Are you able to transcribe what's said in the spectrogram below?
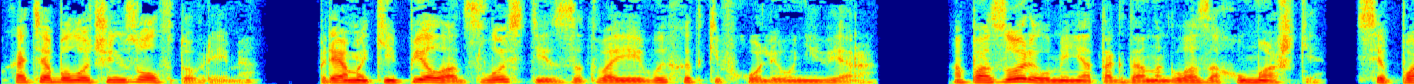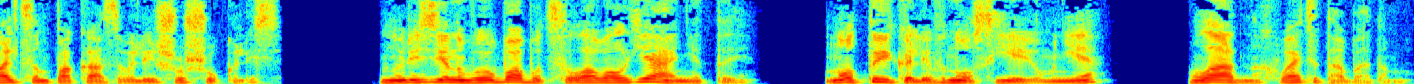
хотя был очень зол в то время. Прямо кипел от злости из-за твоей выходки в холле универа. Опозорил меня тогда на глазах у Машки. Все пальцем показывали и шушукались. Но резиновую бабу целовал я, а не ты. Но тыкали в нос ею мне. Ладно, хватит об этом.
